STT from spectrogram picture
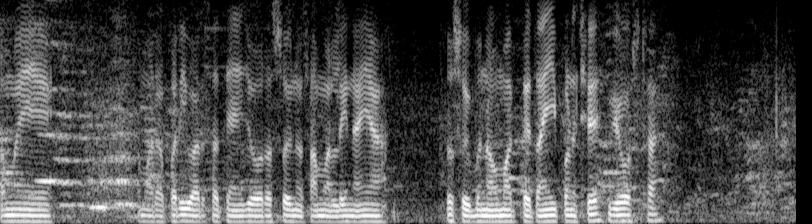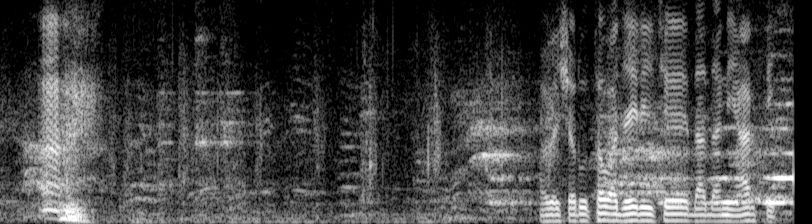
તમે તમારા પરિવાર સાથે અહીં જો રસોઈનો સામાન લઈને અહીંયા રસોઈ બનાવવા માગતા તો અહીં પણ છે વ્યવસ્થા. હવે શરૂ થવા જઈ રહી છે દાદાની આરતી.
